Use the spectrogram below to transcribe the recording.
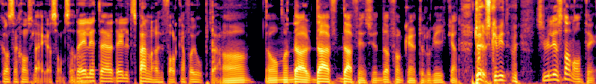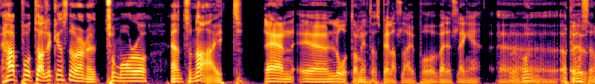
koncentrationsläger och sånt. Så det, är lite, det är lite spännande hur folk kan få ihop det. ja, ja, men där, där, där finns ju, där funkar ju inte logiken. Du, ska vi, ska vi lyssna någonting? Här på tallriken snurrar nu Tomorrow and Tonight. Det är en, eh, låt de inte har spelat live på väldigt länge. Vad kan man säga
